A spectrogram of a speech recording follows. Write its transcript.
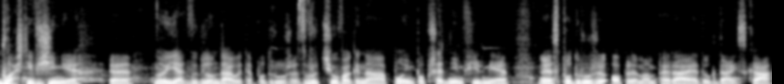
właśnie w zimie. E, No i jak wyglądały te podróże? Zwróćcie uwagę na moim poprzednim filmie e, z podróży Oplem Amperae do Gdańska.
